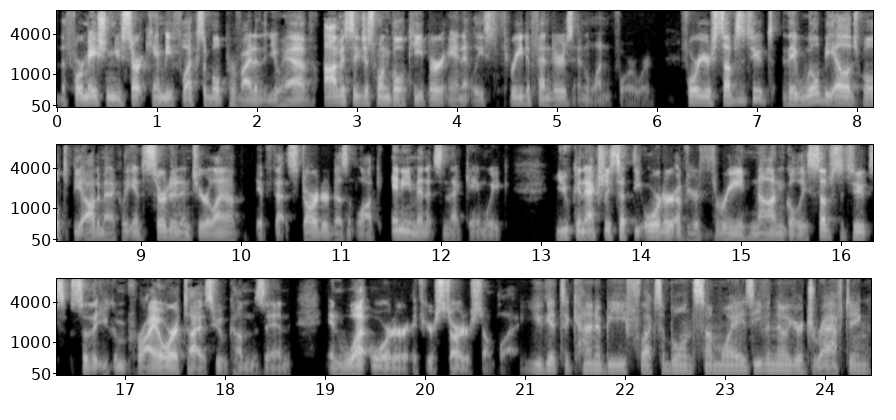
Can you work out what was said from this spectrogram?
The formation you start can be flexible, provided that you have obviously just one goalkeeper and at least three defenders and one forward. For your substitutes, they will be eligible to be automatically inserted into your lineup if that starter doesn't log any minutes in that game week. You can actually set the order of your three non goalie substitutes so that you can prioritize who comes in in what order if your starters don't play. You get to kind of be flexible in some ways, even though you're drafting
